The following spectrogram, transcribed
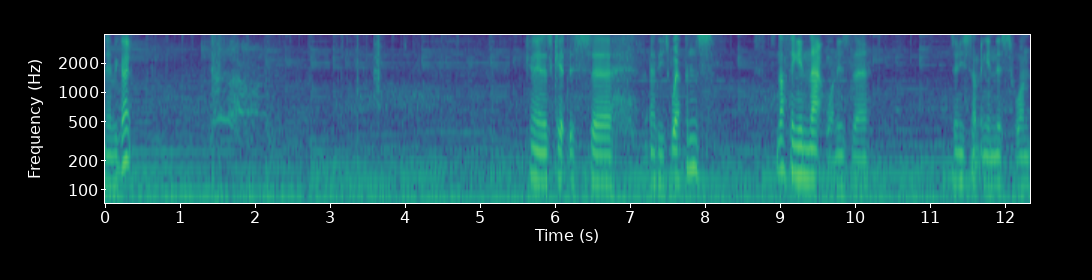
There we go. Okay, let's get this uh, uh, these weapons. There's nothing in that one, is there? There's only something in this one.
